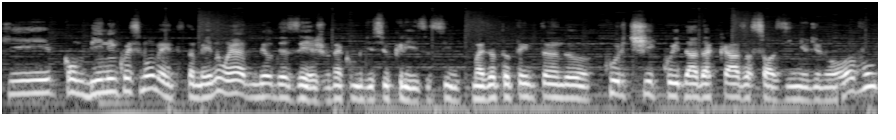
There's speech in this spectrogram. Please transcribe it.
que combinem com esse momento. Também não é meu desejo, né? Como disse o Cris, assim. Mas eu tô tentando curtir, cuidar da casa sozinho de novo,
